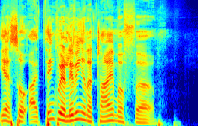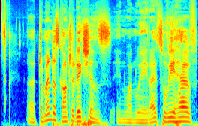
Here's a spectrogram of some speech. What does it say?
Yeah so i think we're living in a time of uh, uh, tremendous contradictions in one way right? So we have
